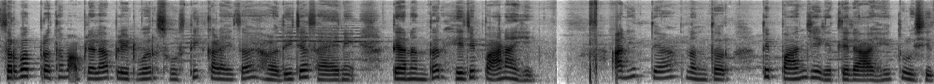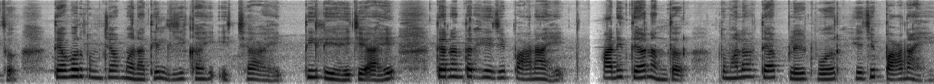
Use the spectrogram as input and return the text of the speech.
सर्वात प्रथम आपल्याला प्लेटवर स्वस्तिक काढायचं आहे हळदीच्या साहाय्याने. त्यानंतर हे जे पान आहे आणि त्यानंतर ते पान जे घेतलेलं आहे तुळशीचं त्यावर तुमच्या मनातील जी काही इच्छा आहे ती लिहायची आहे. त्यानंतर हे जे पान आहे आणि त्यानंतर तुम्हाला त्या प्लेटवर हे जे पान आहे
